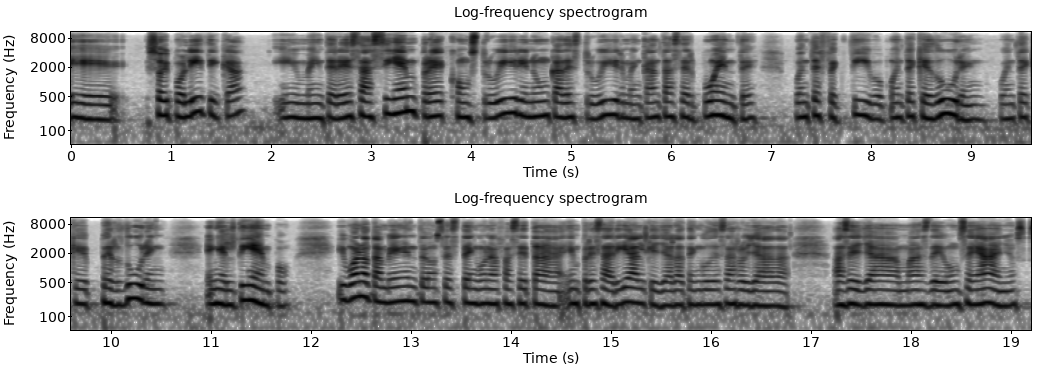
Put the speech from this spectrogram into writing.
Eh, soy política y me interesa siempre construir y nunca destruir. Me encanta hacer puente, puente efectivo, puente que duren, puente que perduren en el tiempo. Y bueno, también entonces tengo una faceta empresarial que ya la tengo desarrollada hace ya más de 11 años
